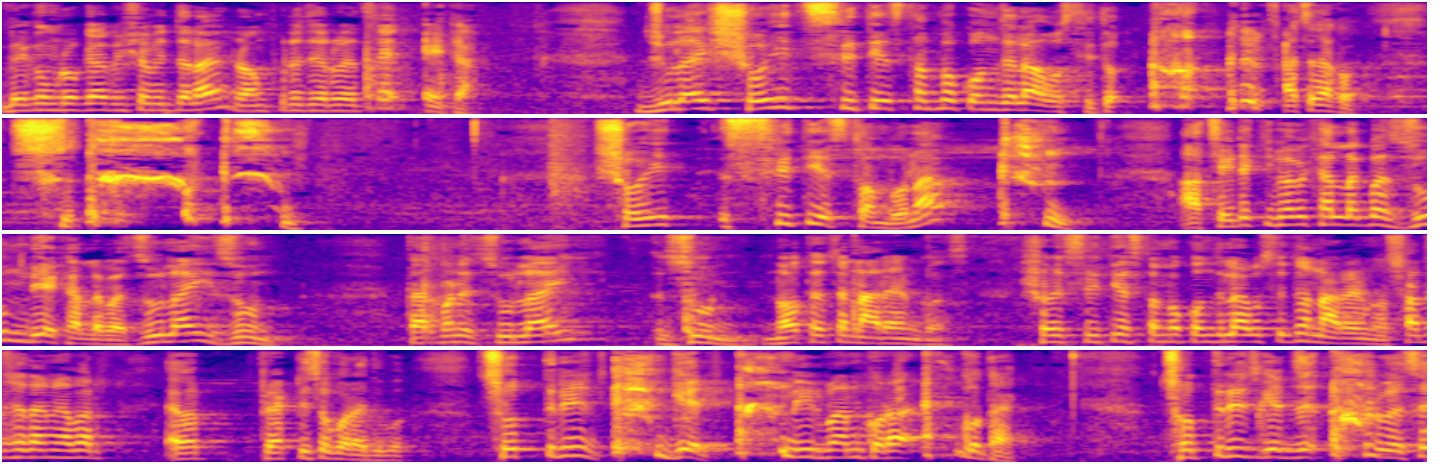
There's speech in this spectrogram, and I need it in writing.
বেগম রোকেয়া বিশ্ববিদ্যালয়, রংপুরে যে রয়েছে, এটা। জুলাই শহীদ স্মৃতিস্তম্ভ কোন জেলা অবস্থিত? আচ্ছা দেখো। শহীদ স্মৃতিস্তম্ভ না? আচ্ছা এটা কীভাবে খেয়াল রাখবা? জুন দিয়ে খেয়াল রাখবা। July, June. তার মানে জুলাই, জুন। নর্থ হচ্ছে নারায়ণগঞ্জ। শহীদ স্মৃতিস্তম্ভ কোন জেলায় অবস্থিত? নারায়ণগঞ্জ। সাথে সাথে আমি আবার এবার প্র্যাকটিসও করাই দিব। ছত্রিশ গেট নির্মাণ করা কোথায়? ছত্রিশ গেট যে রয়েছে,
